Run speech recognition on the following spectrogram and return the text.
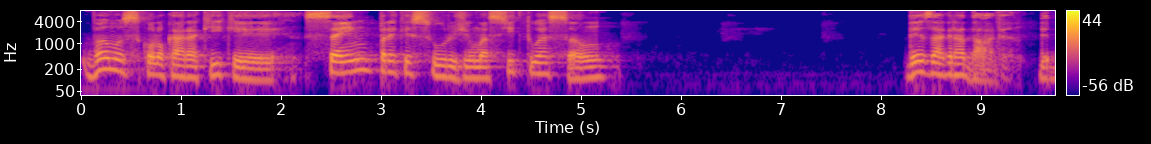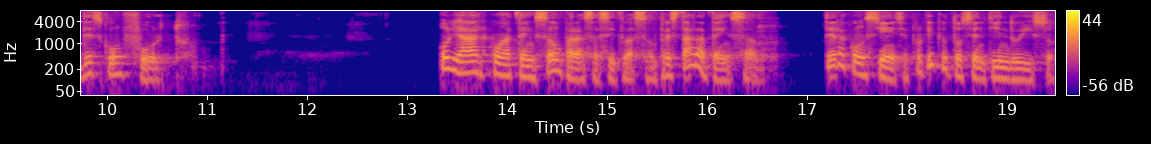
Vamos colocar aqui que sempre que surge uma situação desagradável, de desconforto, olhar com atenção para essa situação, prestar atenção, ter a consciência: por que, que eu estou sentindo isso?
